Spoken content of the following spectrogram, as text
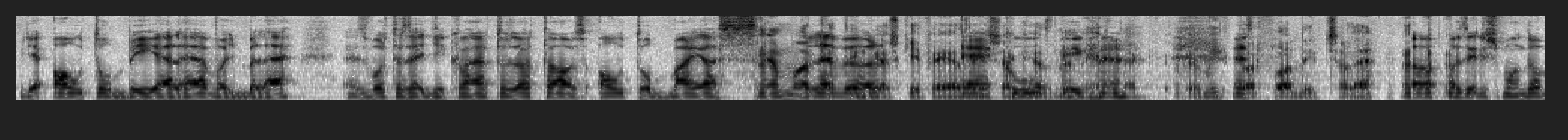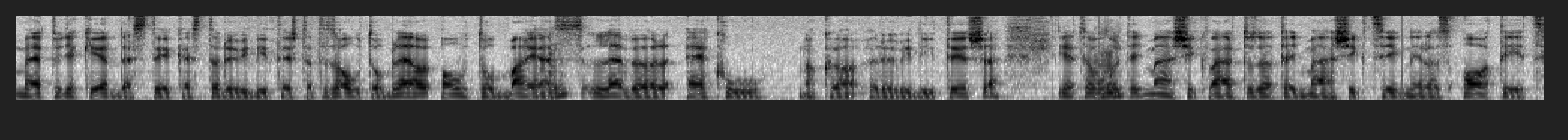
ugye Auto BLE vagy BLE, ez volt az egyik változata, az Auto Bias Level kifejezésekhez EQ, nem értek. Viktor ezt fordítsa le. azért is mondom, mert ugye kérdezték ezt a rövidítést, tehát az Auto, Auto Bias uh-huh. Level EQ nak a rövidítése, illetve uh-huh. volt egy másik változat egy másik cégnél, az ATC,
